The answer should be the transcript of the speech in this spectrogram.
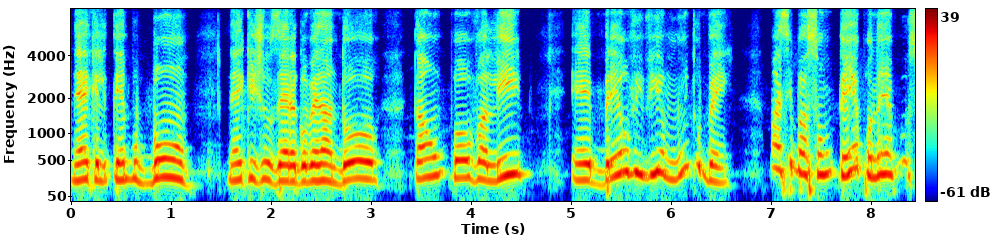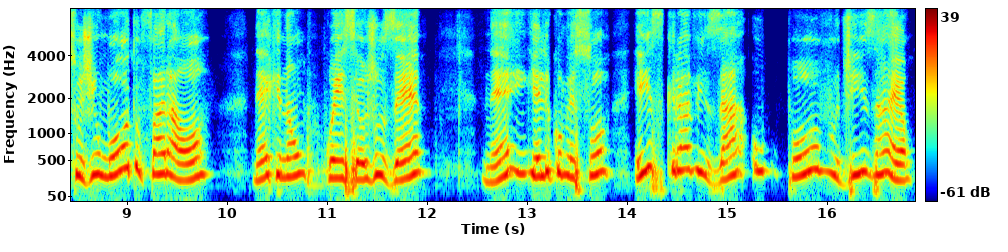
Né? Aquele tempo bom, né? Que José era governador. Então, o povo ali, hebreu, vivia muito bem. Mas se passou um tempo, né, surgiu um outro faraó, né, que não conheceu José, né, e ele começou a escravizar o povo de Israel.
